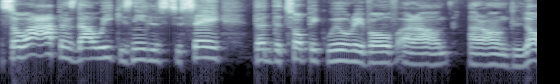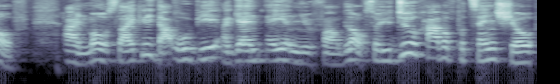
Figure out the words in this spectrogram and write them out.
so what happens that week is needless to say that the topic will revolve around around love. And most likely that will be again a newfound love. So you do have a potential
